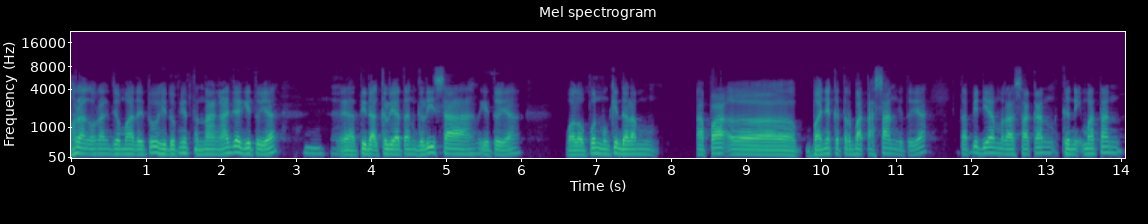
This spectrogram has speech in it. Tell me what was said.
orang-orang jemaat itu hidupnya tenang aja gitu ya, Hmm. Ya, tidak kelihatan gelisah gitu ya. Walaupun mungkin dalam apa eh, banyak keterbatasan gitu ya, tapi dia merasakan kenikmatan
